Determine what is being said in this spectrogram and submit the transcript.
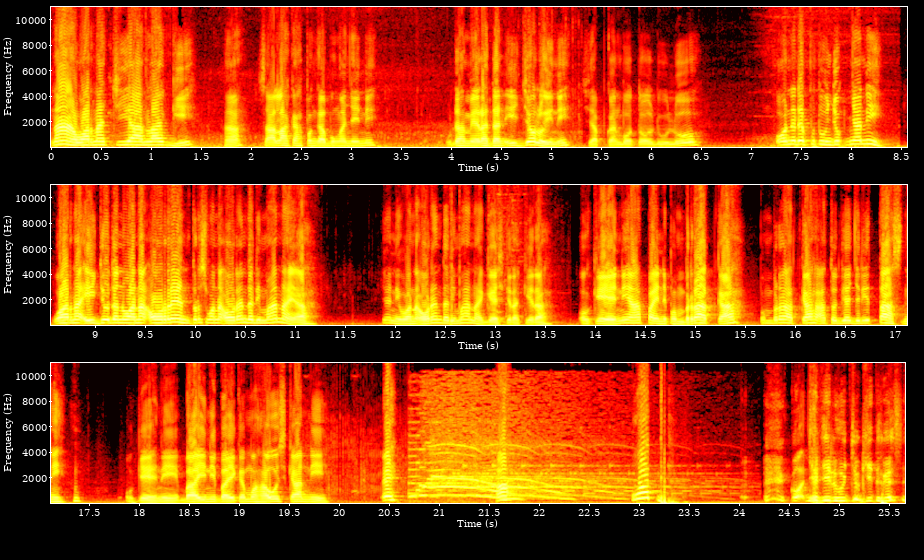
Nah, warna cian lagi. Hah? Salahkah penggabungannya ini? Udah merah dan hijau loh ini. Siapkan botol dulu. Oh, ini ada petunjuknya nih. Warna hijau dan warna oranye. Terus warna oranye dari mana ya? Ya nih warna oranye dari mana guys kira-kira? Oke, ini apa ini pemberat kah? Pemberat kah atau dia jadi tas nih? Oke, nih, Bay, ini Bay kamu haus kan nih? Eh. Ah. What? Kok jadi lucu gitu guys?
